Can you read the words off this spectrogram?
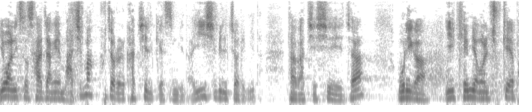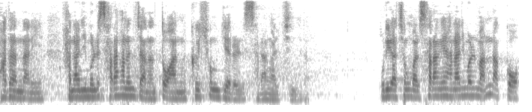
요한일서 4장의 마지막 구절을 같이 읽겠습니다. 21절입니다. 다 같이 시작. 우리가 이 계명을 주께 받았나니 하나님을 사랑하는 자는 또한 그 형제를 사랑할지니라. 우리가 정말 사랑의 하나님을 만났고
